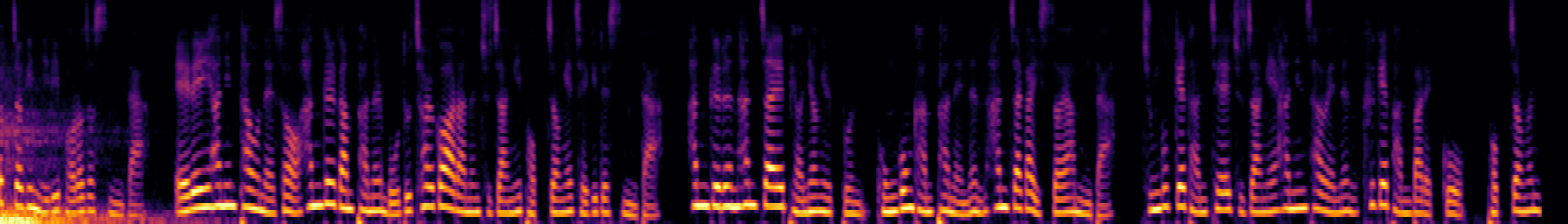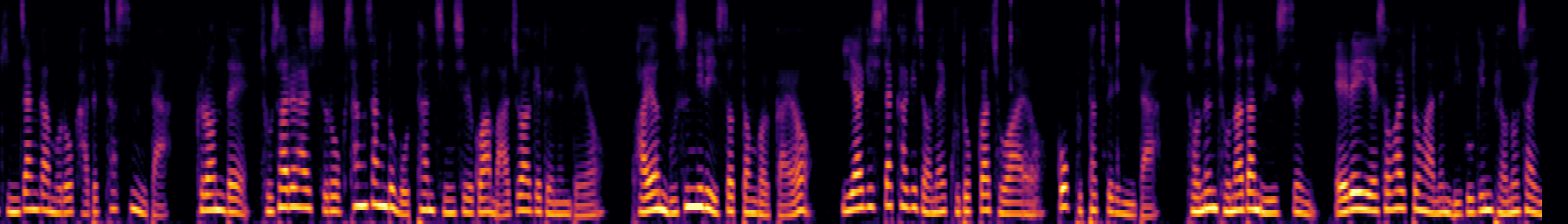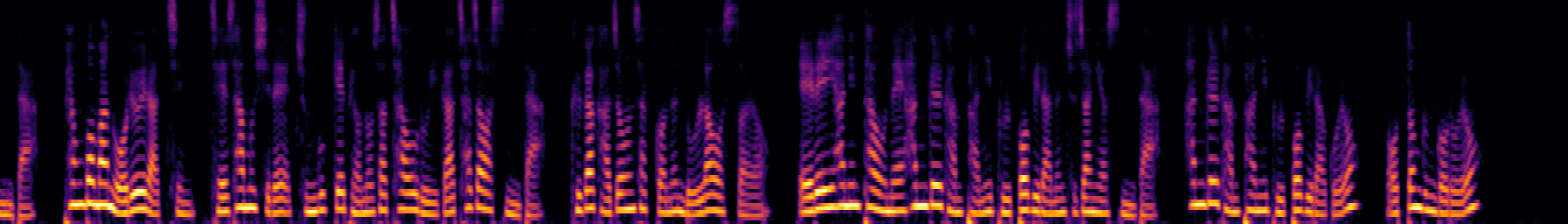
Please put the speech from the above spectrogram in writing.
충격적인 일이 벌어졌습니다. LA 한인타운에서 한글 간판을 모두 철거하라는 주장이 법정에 제기됐습니다. 한글은 한자의 변형일 뿐 공공 간판에는 한자가 있어야 합니다. 중국계 단체의 주장에 한인 사회는 크게 반발했고 법정은 긴장감으로 가득 찼습니다. 그런데 조사를 할수록 상상도 못한 진실과 마주하게 되는데요. 과연 무슨 일이 있었던 걸까요? 이야기 시작하기 전에 구독과 좋아요 꼭 부탁드립니다. 저는 조나단 윌슨, LA에서 활동하는 미국인 변호사입니다. 평범한 월요일 아침 제 사무실에 중국계 변호사 차오 루이가 찾아왔습니다. 그가 가져온 사건은 놀라웠어요. LA 한인타운의 한글 간판이 불법이라는 주장이었습니다. 한글 간판이 불법이라고요? 어떤 근거로요?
